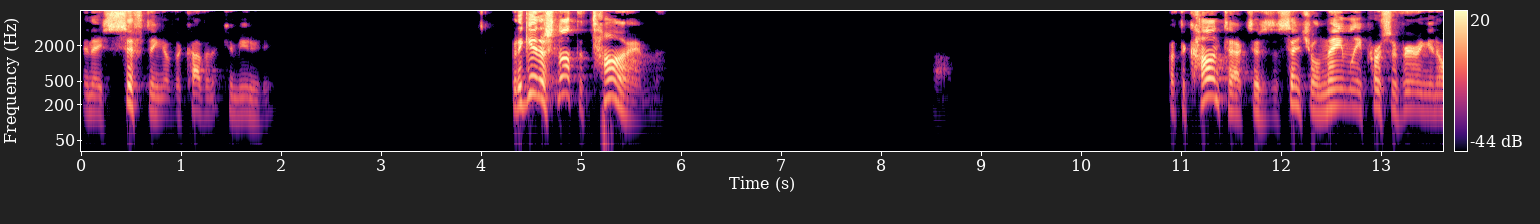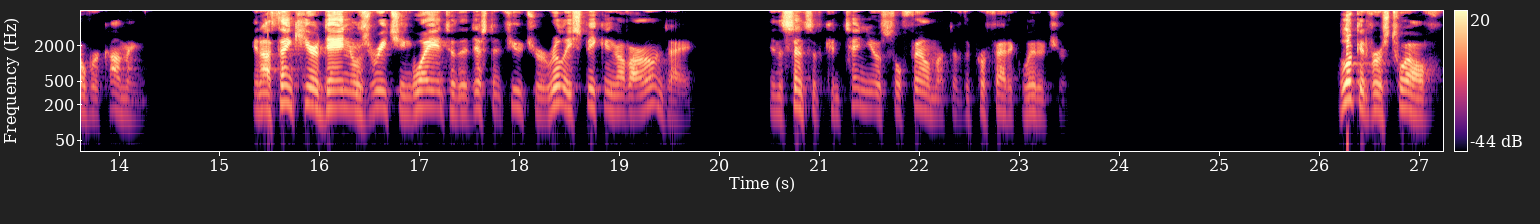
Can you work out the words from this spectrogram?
and a sifting of the covenant community. But again, it's not the time but the context is essential, namely persevering and overcoming. And I think here Daniel's reaching way into the distant future, really speaking of our own day, in the sense of continuous fulfillment of the prophetic literature. Look at verse 12,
